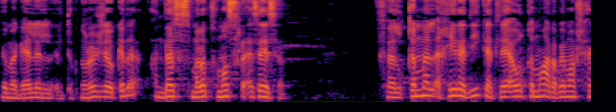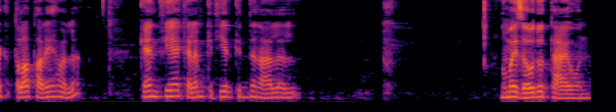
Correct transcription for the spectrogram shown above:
في مجال التكنولوجيا وكده عندها استثمارات في مصر أساسا. فالقمة الأخيرة دي كانت ليها أول قمة عربية ما أعرفش حضرتك اطلعت عليها ولا لأ؟ كان فيها كلام كتير جدا على ال... هم يزودوا التعاون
